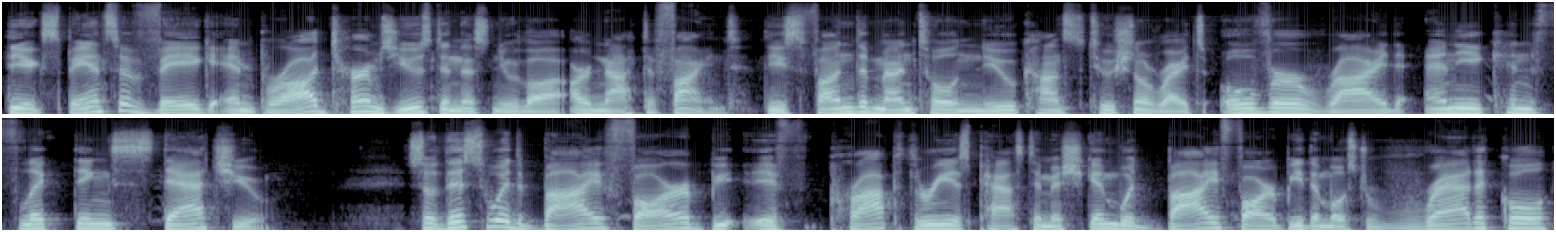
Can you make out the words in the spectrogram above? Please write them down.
The expansive, vague, and broad terms used in this new law are not defined. These fundamental new constitutional rights override any conflicting statute so this would by far be, if Prop 3 is passed in Michigan, would by far be the most radical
